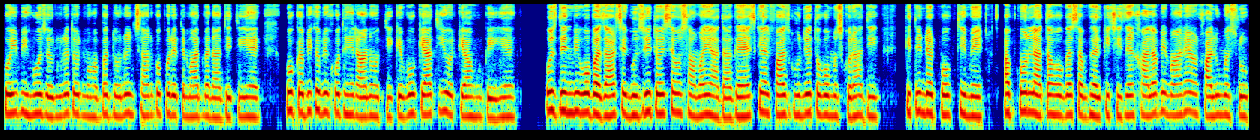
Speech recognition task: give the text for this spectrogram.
कोई भी हो, ज़रूरत और मोहब्बत दोनों इंसान को पुरमाद बना देती है। वो कभी कभी खुद हैरान होती कि वो क्या थी और क्या हो गई है। उस दिन भी वो बाज़ार से गुजरी तो इसे उसामा याद आ गया। इसके अल्फाज गूंजे तो वो मुस्कुरा दी। कितनी डरपोक थी मैं। अब कौन लाता होगा सब घर की चीज़ें? खाला बीमार है और खालू मसरूफ।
